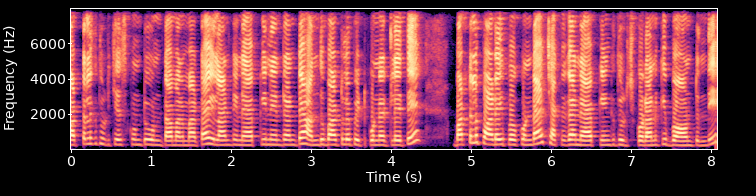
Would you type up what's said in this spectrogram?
బట్టలకు తుడిచేసుకుంటూ ఉంటాం అనమాట ఇలాంటి నాప్కిన్ ఏంటంటే అందుబాటులో పెట్టుకున్నట్లయితే బట్టలు పాడైపోకుండా చక్కగా నాప్కిన్కి తుడుచుకోవడానికి బాగుంటుంది.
